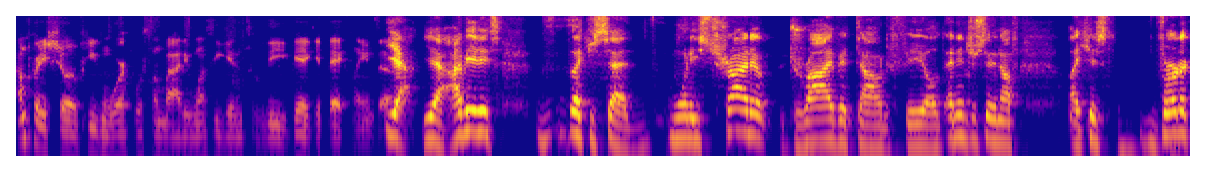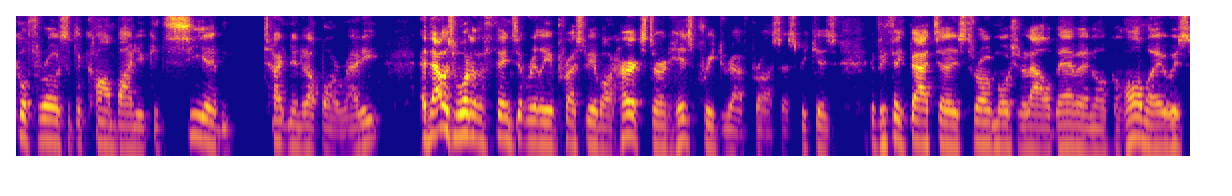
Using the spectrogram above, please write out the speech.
I'm pretty sure if he can work with somebody once he gets into the league, they'll get that cleaned up. Yeah, yeah. I mean, it's like you said, when he's trying to drive it downfield, and interesting enough, like his vertical throws at the combine, you could see him tightening it up already. And that was one of the things that really impressed me about Hurts during his pre-draft process. Because if you think back to his throw motion at Alabama and Oklahoma, it was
